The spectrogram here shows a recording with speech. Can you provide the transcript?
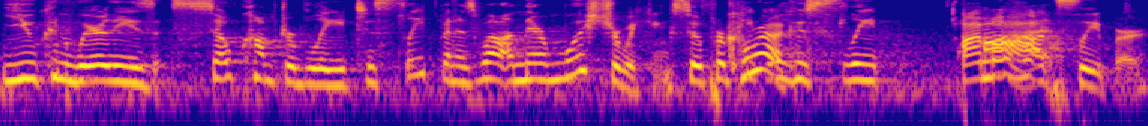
you can wear these so comfortably to sleep in as well. And they're moisture wicking. So for Correct. people who sleep I'm hot. a hot sleeper.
